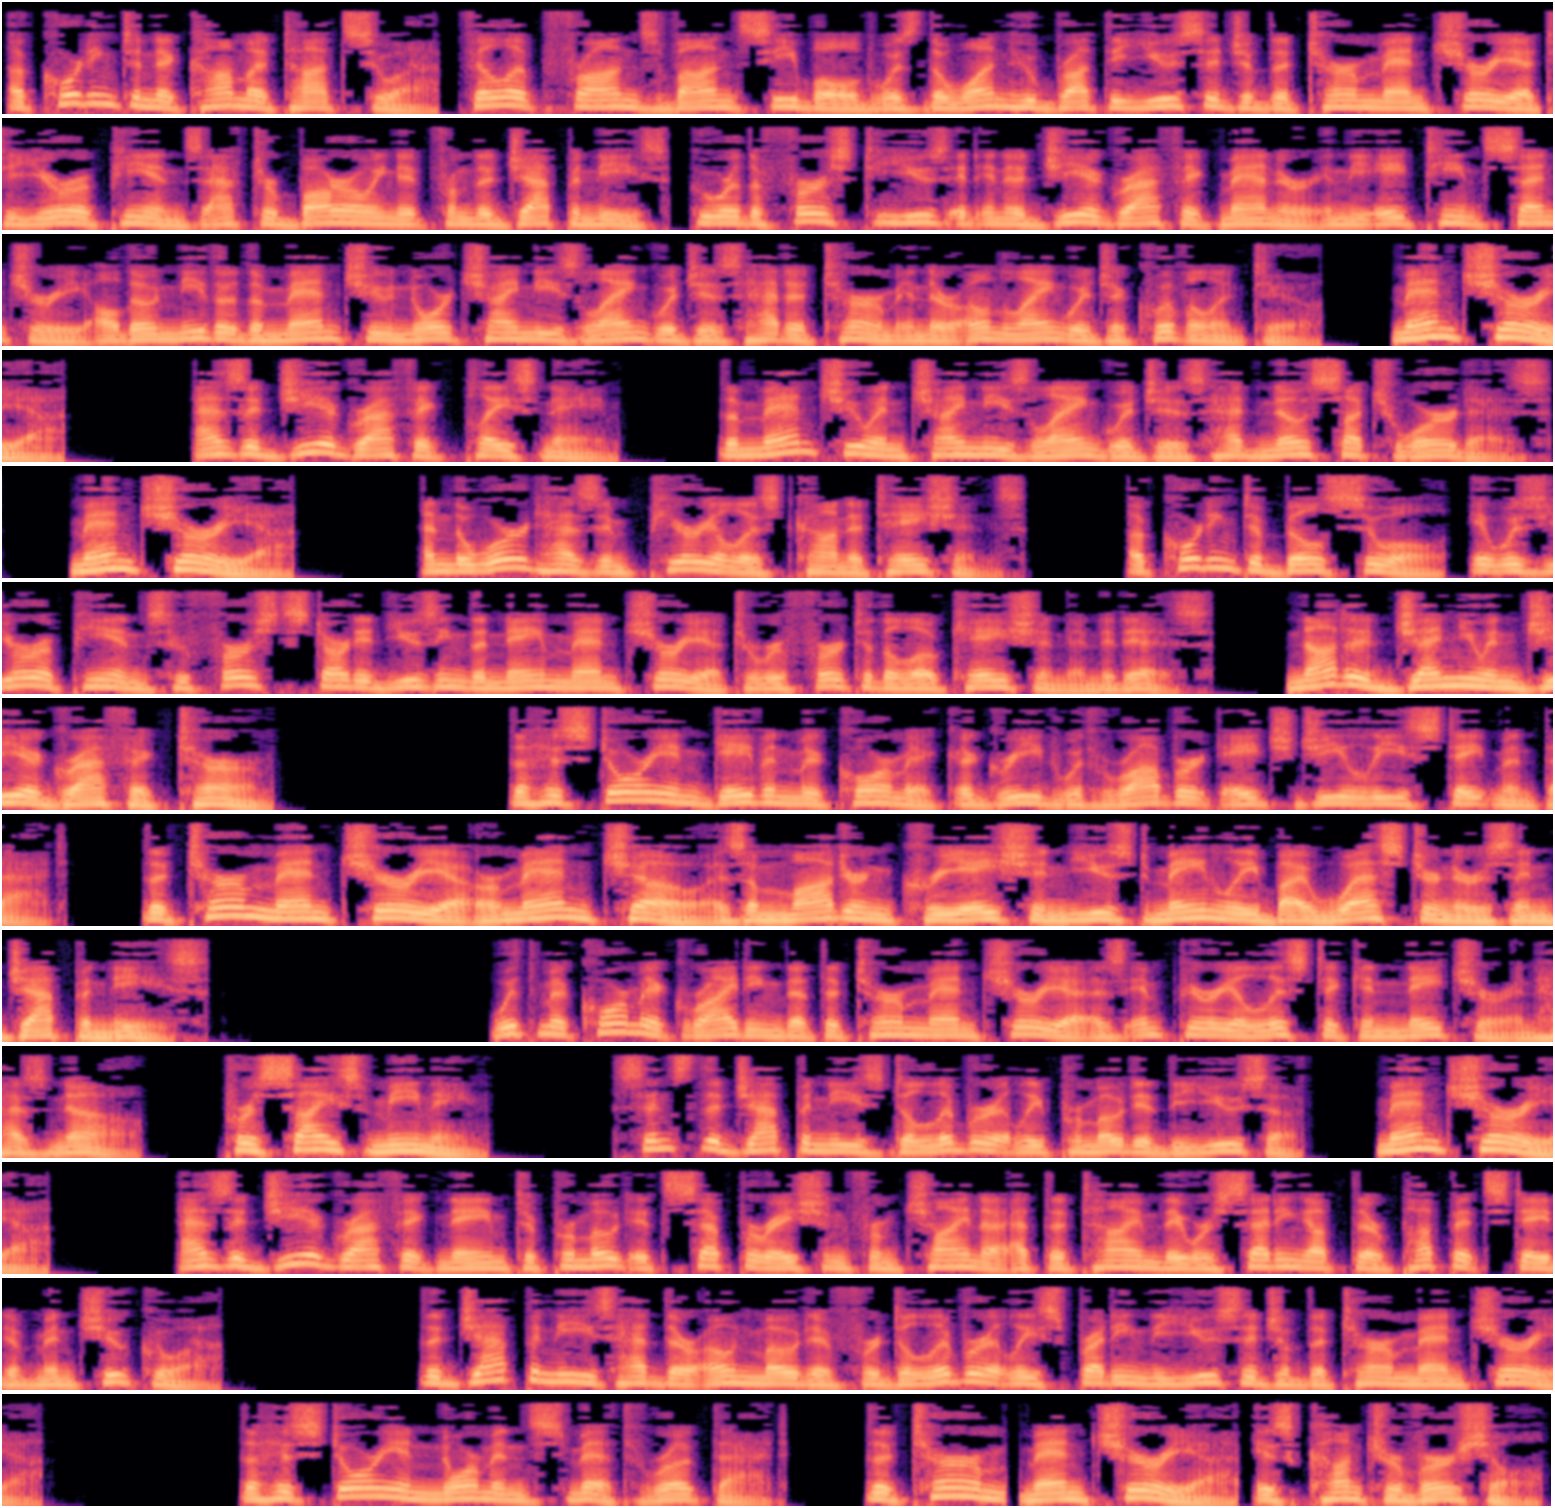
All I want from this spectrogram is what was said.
According to Nakama Tatsuya, Philip Franz von Siebold was the one who brought the usage of the term Manchuria to Europeans after borrowing it from the Japanese, who were the first to use it in a geographic manner in the 18th century although neither the Manchu nor Chinese languages had a term in their own language equivalent to Manchuria as a geographic place name. The Manchu and Chinese languages had no such word as Manchuria, and the word has imperialist connotations. According to Bill Sewell, it was Europeans who first started using the name Manchuria to refer to the location and it is not a genuine geographic term. The historian Gavan McCormack agreed with Robert H. G. Lee's statement that the term Manchuria or Mancho is a modern creation used mainly by Westerners and Japanese, with McCormick writing that the term Manchuria is imperialistic in nature and has no precise meaning, since the Japanese deliberately promoted the use of Manchuria as a geographic name to promote its separation from China at the time they were setting up their puppet state of Manchukuo. The Japanese had their own motive for deliberately spreading the usage of the term Manchuria. The historian Norman Smith wrote that, "...the term Manchuria is controversial."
